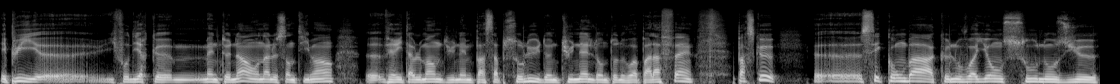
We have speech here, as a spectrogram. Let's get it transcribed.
Et puis, euh, il faut dire que maintenant, on a le sentiment véritablement d'une impasse absolue, d'un tunnel dont on ne voit pas la fin. Parce que ces combats que nous voyons sous nos yeux,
